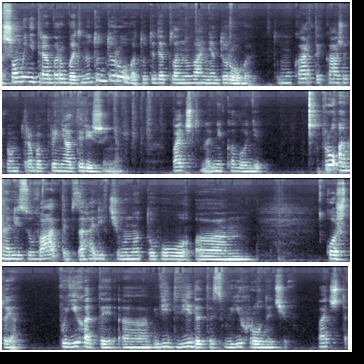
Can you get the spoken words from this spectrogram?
що мені треба робити. Ну тут дорога, тут іде планування дороги. Тому карти кажуть, вам треба прийняти рішення. Бачите, на дні колоді. Проаналізувати взагалі, чи воно того ем, коштує поїхати е, відвідати своїх родичів. Бачите?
